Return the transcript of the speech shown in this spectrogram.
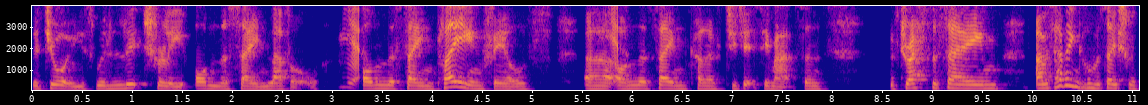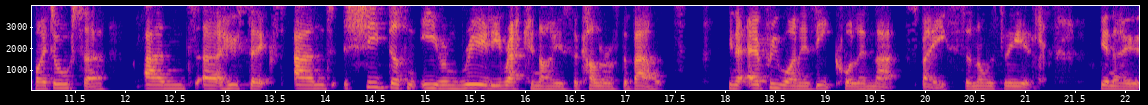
the joys we're literally on the same level yeah. on the same playing fields uh, yeah. on the same kind of jiu-jitsu mats and dress the same i was having a conversation with my daughter and uh, who's six, and she doesn't even really recognize the color of the belts. you know everyone is equal in that space and obviously it's you know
